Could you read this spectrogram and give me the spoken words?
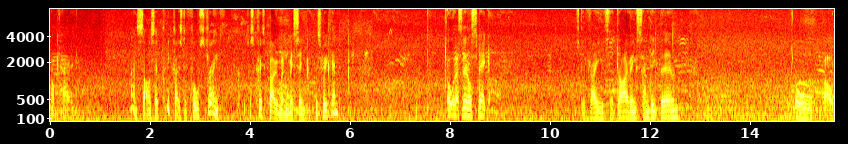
Not carrying. And Sanderstead pretty close to full strength. Just Chris Bowman missing this weekend. Oh, that's a little snick. Just evades the diving Sandeep there. And... Oh, bowled.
